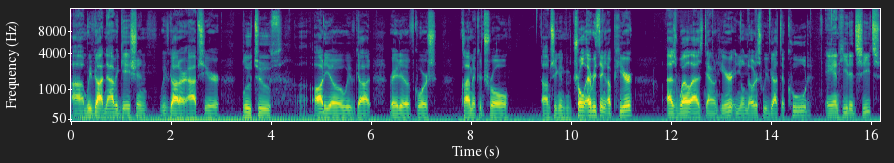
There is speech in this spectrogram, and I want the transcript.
Um, we've got navigation. We've got our apps here, Bluetooth, uh, audio. We've got radio, of course, climate control. Um, so you can control everything up here as well as down here. And you'll notice we've got the cooled and heated seats.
